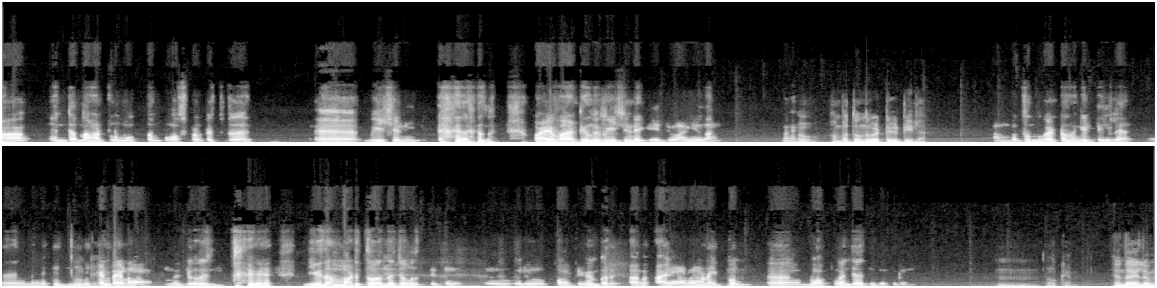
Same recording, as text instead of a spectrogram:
ആ എന്റെ നാട്ടിൽ മൊത്തം പോസ്റ്റർ ഒട്ടിച്ചിട്ട് ഭീഷണി പഴയ പാർട്ടിയിൽ നിന്ന് ഭീഷണിയൊക്കെ ഏറ്റുവാങ്ങിയതാണ്. ഓ അമ്പത്തൊന്ന് വെട്ട് കിട്ടിയില്ല. അമ്പത്തൊന്നും പെട്ടൊന്നും കിട്ടിയില്ല. നിനക്ക് ജീവിക്കണ്ടേടാ എന്ന് ചോദിച്ചിട്ട് ജീവിതം മടുത്തോ എന്ന് ചോദിച്ചിട്ട് ഒരു പാർട്ടി മെമ്പർ. അയാളാണ് ഇപ്പം ബ്ലോക്ക് പഞ്ചായത്ത് പ്രസിഡന്റ് ഓക്കെ. എന്തായാലും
